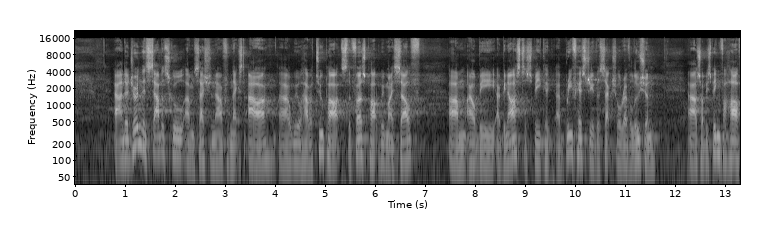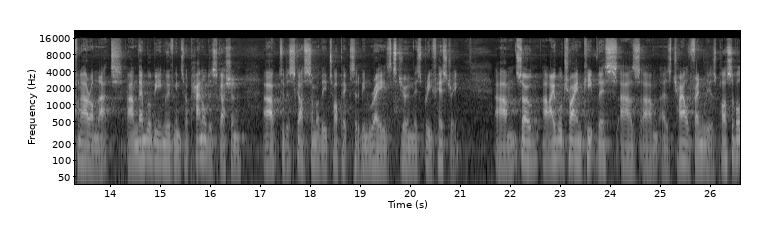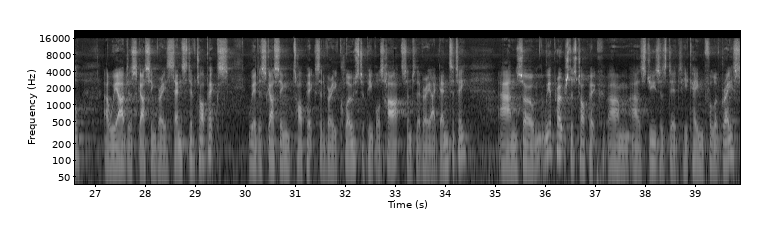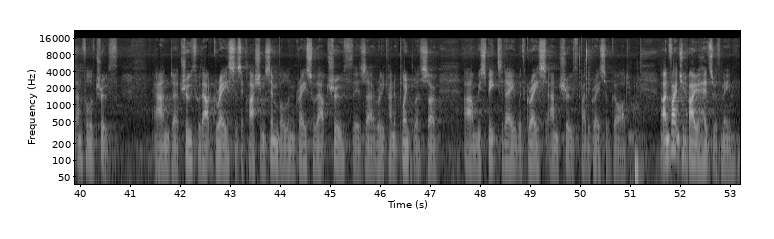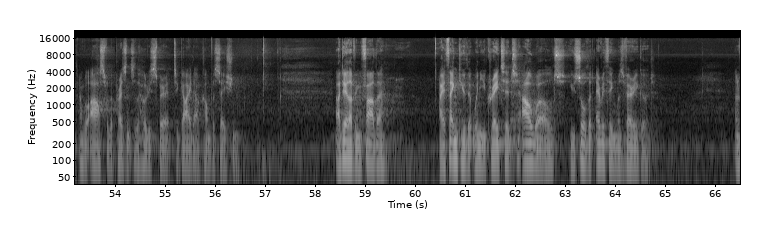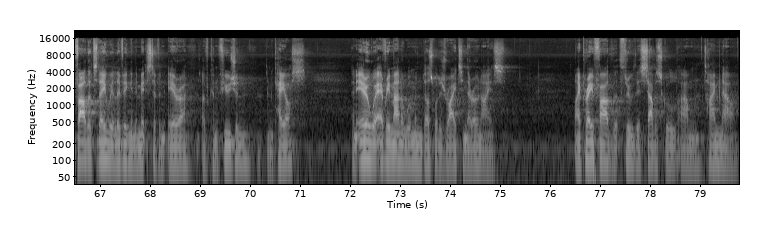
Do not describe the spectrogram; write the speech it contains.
And during this Sabbath School um, session now for the next hour, we will have a two parts. The first part will be myself. Um, I'll be, I've been asked to speak a, a brief history of the sexual revolution uh, so I'll be speaking for half an hour on that, and then we'll be moving into a panel discussion uh, to discuss some of the topics that have been raised during this brief history. Um, so uh, I will try and keep this as, um, as child friendly as possible. Uh, we are discussing very sensitive topics. We're discussing topics that are very close to people's hearts and to their very identity. And so we approach this topic um, as Jesus did. He came full of grace and full of truth. And uh, truth without grace is a clashing cymbal, and grace without truth is uh, really kind of pointless. So um, we speak today with grace and truth by the grace of God. I invite you to bow your heads with me, and we'll ask for the presence of the Holy Spirit to guide our conversation. Our dear loving Father, I thank you that when you created our world, you saw that everything was very good. And Father, today we're living in the midst of an era of confusion and chaos an era where every man or woman does what is right in their own eyes. I pray, Father, that through this Sabbath school um, time now,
